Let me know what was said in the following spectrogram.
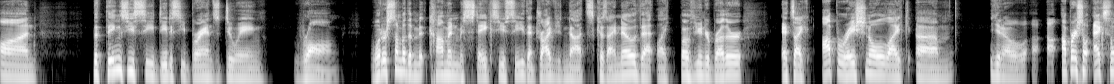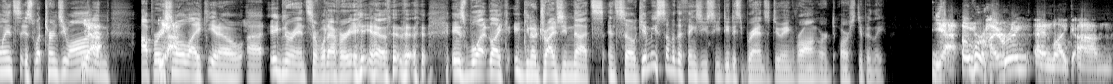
on the things you see D2C brands doing wrong. What are some of the common mistakes you see that drive you nuts? Because I know that like both you and your brother, it's like operational, like um, you know, uh, operational excellence is what turns you on, Yeah. and operational like you know uh, ignorance or whatever you know is what like you know drives you nuts. And so, give me some of the things you see D2C brands doing wrong or or stupidly. Yeah, over hiring and like um,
